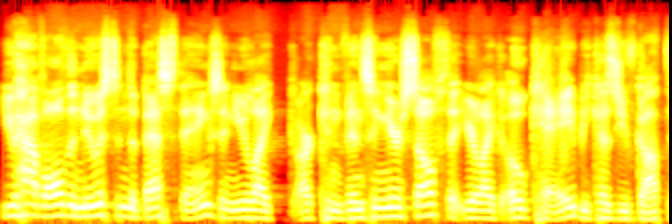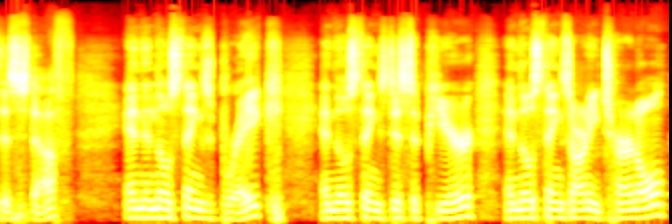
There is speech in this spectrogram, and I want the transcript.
You have all the newest and the best things and you like are convincing yourself that you're like okay because you've got this stuff and then those things break and those things disappear and those things aren't eternal.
